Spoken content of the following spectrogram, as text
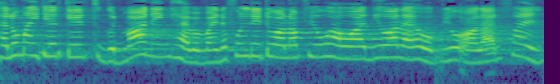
Hello my dear kids good morning have a wonderful day to all of you how are you all I hope you all are fine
